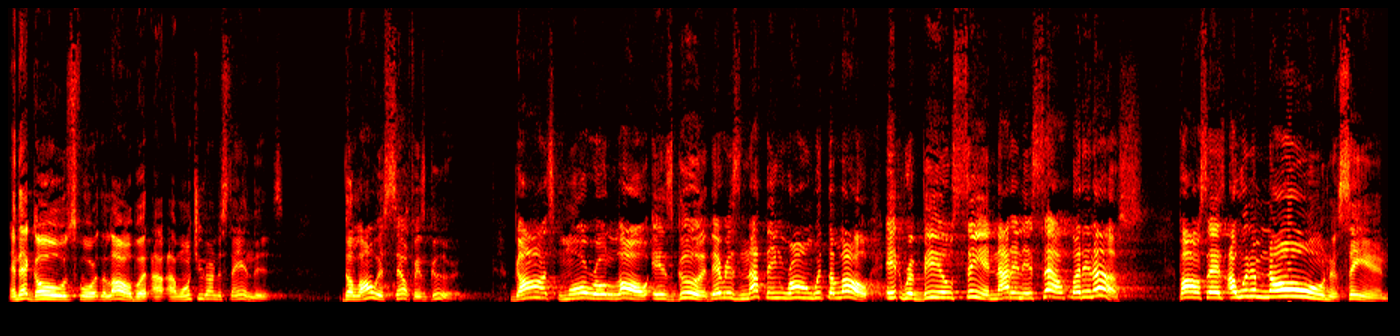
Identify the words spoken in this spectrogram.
And that goes for the law, but I, I want you to understand this. The law itself is good. God's moral law is good. There is nothing wrong with the law. It reveals sin, not in itself, but in us. Paul says, I would have known sin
